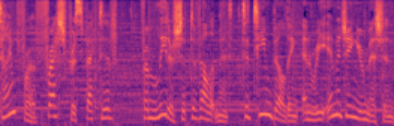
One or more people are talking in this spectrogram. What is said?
Time for a fresh perspective from leadership development to team building and reimagining your mission.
